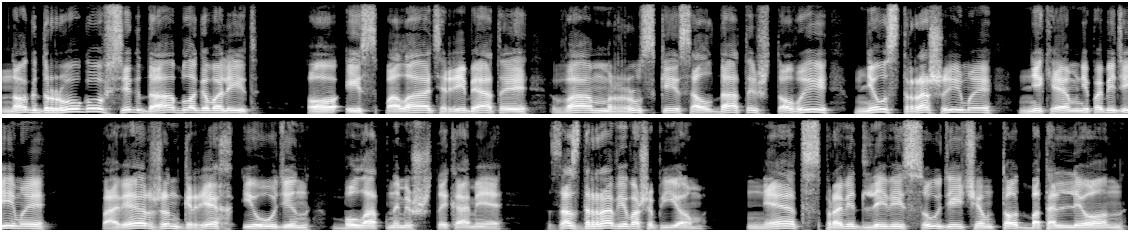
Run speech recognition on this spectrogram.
но к другу всегда благоволит. О, испалать, ребята, вам, русские солдаты, что вы неустрашимы, никем не победимы, повержен грех Иудин булатными штыками. За здравие ваше пьем! Нет справедливей судей, чем тот батальон.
